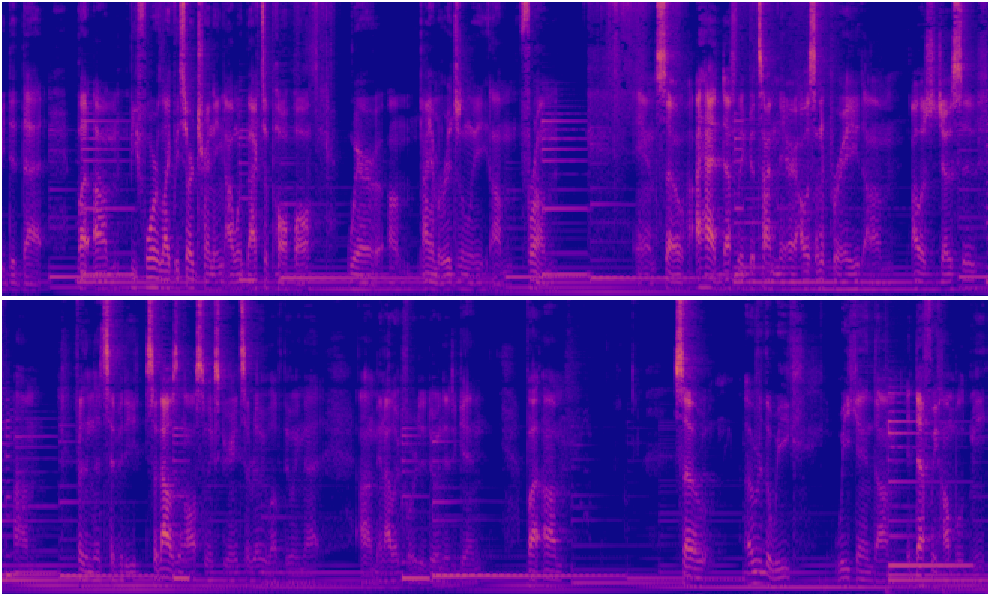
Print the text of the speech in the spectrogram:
we did that. But um, before, like, we started training, I went back to Paw Paw, where um, I am originally um, from. And so I had definitely a good time there. I was in a parade. Um, I was Joseph for the Nativity, so that was an awesome experience. I really loved doing that, and I look forward to doing it again. But so over the week weekend, um, it definitely humbled me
